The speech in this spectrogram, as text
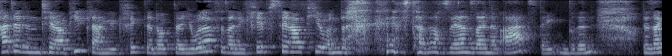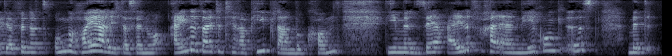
hat er den Therapieplan gekriegt, der Dr. Yoda, für seine Krebstherapie und ist dann auch sehr in seinem Arztdenken drin. Und er sagt, er findet es ungeheuerlich, dass er nur eine Seite Therapieplan bekommt, die mit sehr einfacher Ernährung ist, mit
